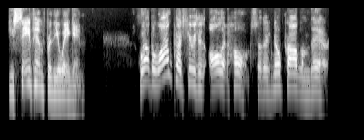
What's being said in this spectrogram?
do you save him for the away game? Well, the wild card series is all at home, so there's no problem there.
